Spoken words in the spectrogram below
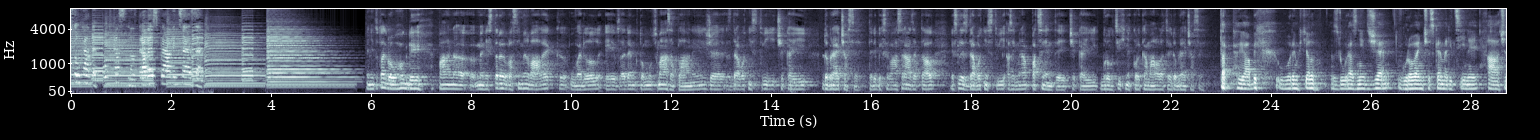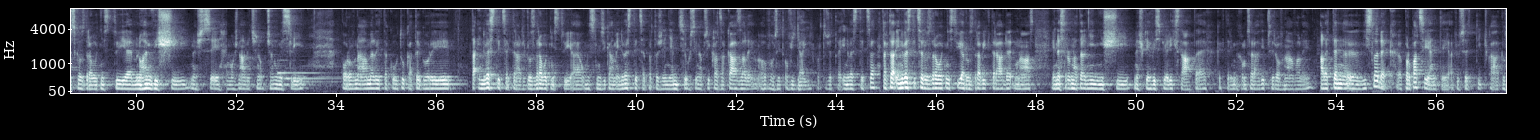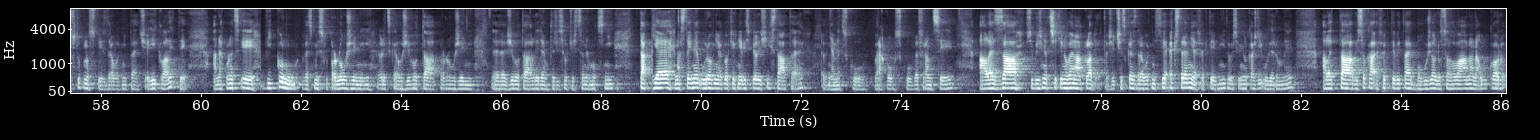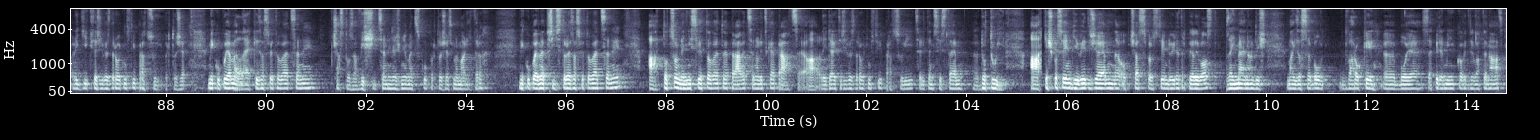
Posloucháte podcast na zdravé zprávy CZ. Není to tak dlouho, kdy pan minister Vlastimil Válek uvedl i vzhledem k tomu, co má za plány, že zdravotnictví čekají dobré časy. Tedy bych se vás rád zeptal, jestli zdravotnictví a zejména pacienty čekají v budoucích několika málo letech dobré časy. Tak já bych úvodem chtěl zdůraznit, že úroveň české medicíny a českého zdravotnictví je mnohem vyšší, než si možná většina občanů myslí. Porovnáme-li takovou tu kategorii ta investice, která jde do zdravotnictví, a já umyslně říkám investice, protože Němci už si například zakázali hovořit o výdajích, protože to je investice, tak ta investice do zdravotnictví a do zdraví, která jde u nás, je nesrovnatelně nižší než v těch vyspělých státech, ke kterým bychom se rádi přirovnávali. Ale ten e, výsledek pro pacienty, ať už se týká dostupnosti zdravotní péče, její kvality a nakonec i výkonů ve smyslu prodloužení lidského života, prodloužení e, života lidem, kteří jsou těžce nemocní, tak je na stejné úrovni jako v těch nejvyspělejších státech, v Německu, v Rakousku, ve Francii, ale za přibližně třetinové náklady. Takže české zdravotnictví je extrémně efektivní, to by si měl každý uvědomit, ale ta vysoká efektivita je bohužel dosahována na úkor lidí, kteří ve zdravotnictví pracují, protože my kupujeme léky za světové ceny, často za vyšší ceny než v Německu, protože jsme malý trh. My kupujeme přístroje za světové ceny a to, co není světové, to je právě cena lidské práce. A lidé, kteří ve zdravotnictví pracují, celý ten systém eh, dotují. A těžko se jim divit, že občas prostě jim dojde trpělivost, zejména když mají za sebou dva roky eh, boje s epidemí COVID-19,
